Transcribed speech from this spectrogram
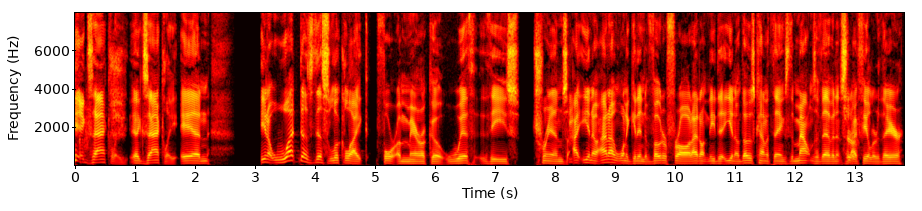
exactly, exactly. And you know, what does this look like for America with these trends? I, you know, I don't want to get into voter fraud. I don't need to, you know, those kind of things. The mountains of evidence sure. that I feel are there.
